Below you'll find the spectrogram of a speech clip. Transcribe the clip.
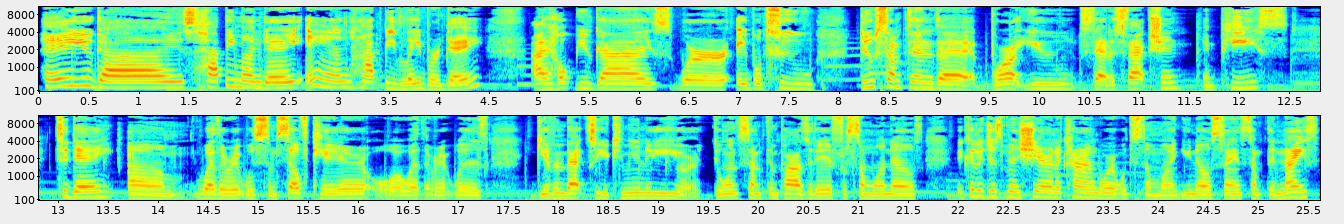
Hey, you guys, happy Monday and happy Labor Day. I hope you guys were able to do something that brought you satisfaction and peace today, um, whether it was some self care or whether it was giving back to your community or doing something positive for someone else. It could have just been sharing a kind word with someone, you know, saying something nice.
